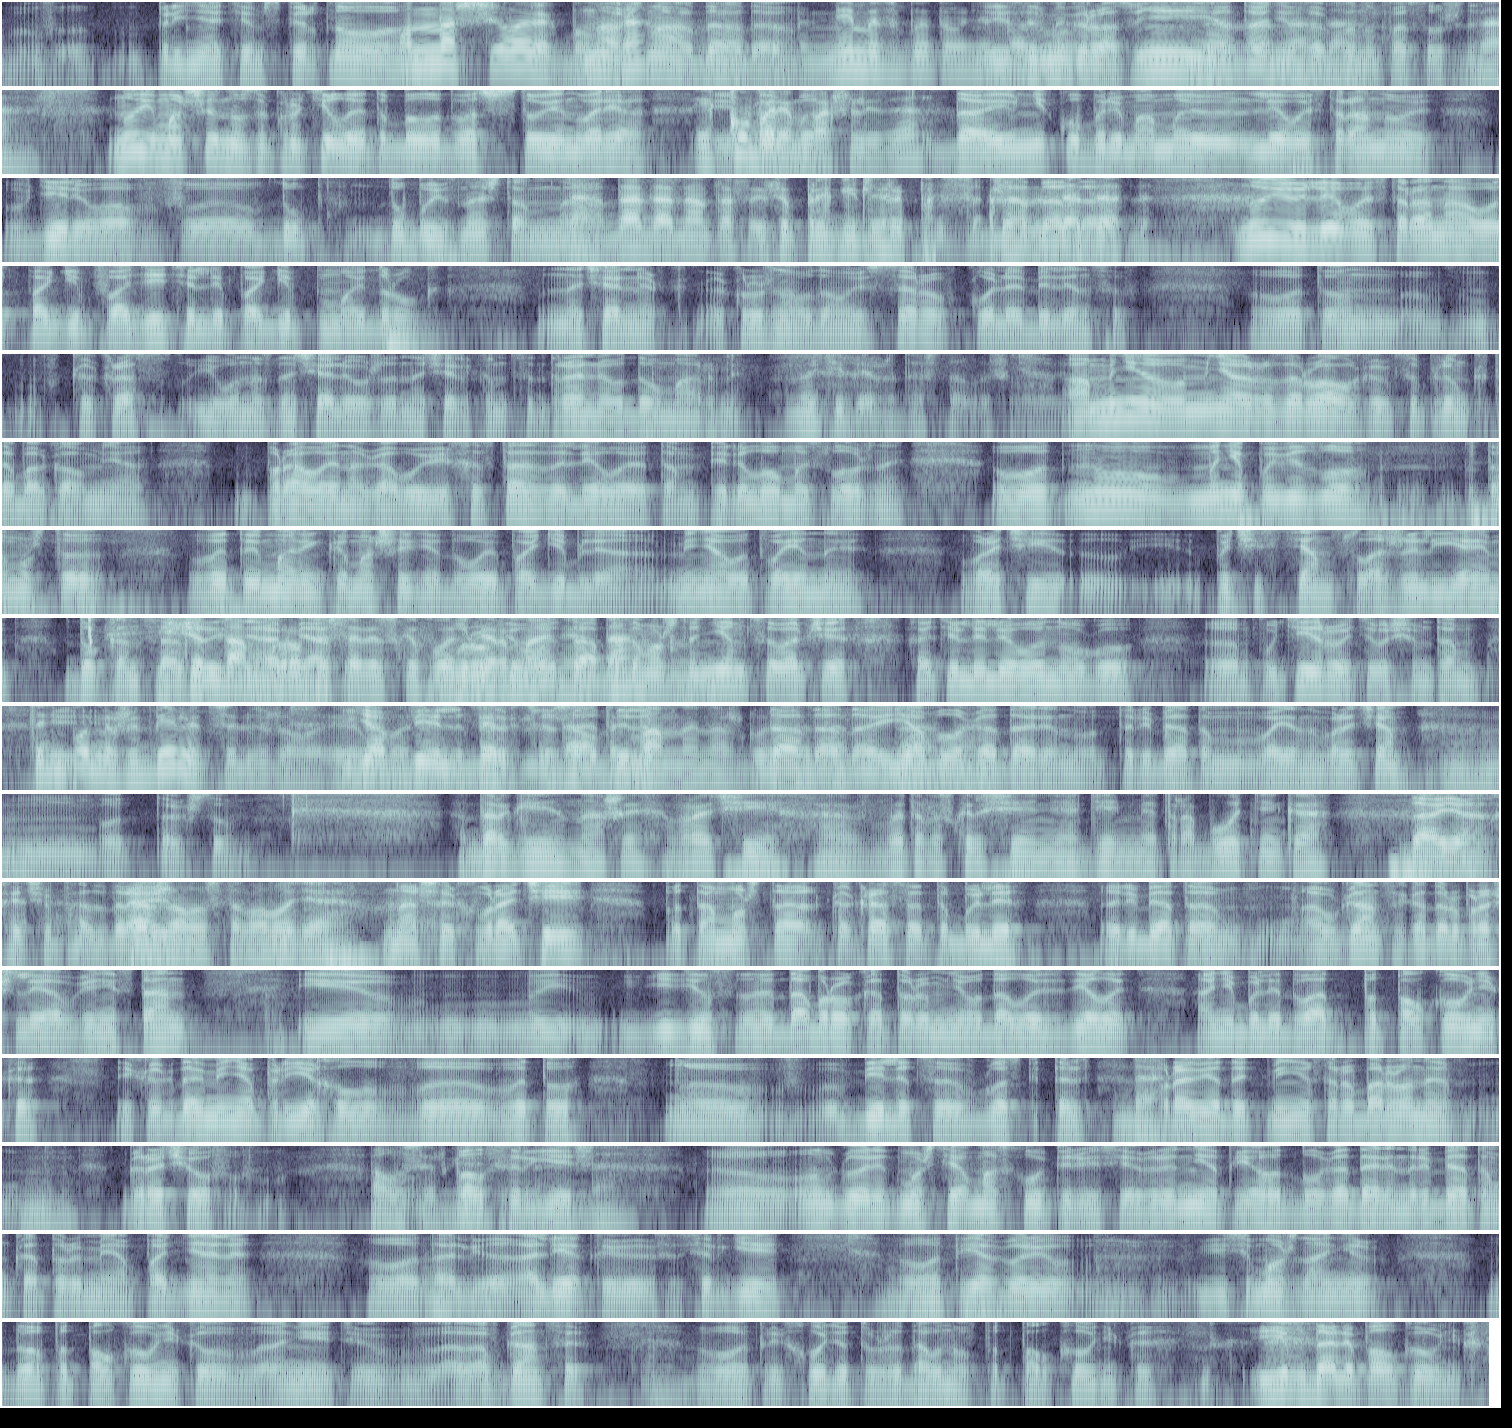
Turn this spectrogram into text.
принятием спиртного. Он наш человек был, Наш, да? на- да, да. Немец бы этого не Из эмиграции. Нет, Да, да, они да, да. законопослушные. Да. Ну и машину закрутило, это было 26 января. И как кубарем пошли, да? Да, и не кубарем, а мы левой стороной в дерево, в, э, в дуб. Дубы, знаешь, там на... Да, да, да, нам там еще при Гитлере Да, посаживали. да, да, Ну и левая сторона, вот погиб водитель и погиб мой друг, начальник окружного дома офицеров Коля Беленцев. Вот он как раз его назначали уже начальником центрального дома армии. Ну тебе же досталось. Володя. А мне у меня разорвало как цыпленка табака. У меня правая нога вывихостаза, левая там переломы сложные. Вот. Ну, мне повезло, потому что в этой маленькой машине двое погибли, а меня вот военные врачи э, по частям сложили, я им до конца Еще жизни там, в группе обязан. советских войск группе, Германии, да, да? потому что немцы вообще хотели левую ногу ампутировать, в общем, там... Ты не помнишь, в Белице лежал? Э, я в? Белице Белице, лежал. Да, это Белиц. главный наш гость. Да, да, да. И я благодарен вот ребятам, военным врачам. М, Вот, так что Дорогие наши врачи, э, в это воскресенье день медработника. да, я хочу поздравить Пожалуйста, Володя. наших врачей, потому что как раз это были ребята афганцы, которые прошли Афганистан. И единственное добро, которое мне удалось сделать, они были два подполковника. И когда меня приехал в, в эту э, в Белице в госпиталь Да. проведать министр обороны Грачев Павел Сергеевич. Павел Сергеевич. Да. Э, Он говорит, может, я в Москву перевести? Я говорю, нет, я вот благодарен ребятам, которые меня подняли. Вот, Оле- Олег и Сергей. Вот, я говорю, если можно, они два подполковника, они эти а- афганцы, вот, и ходят уже давно в подполковниках. Им дали полковник.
